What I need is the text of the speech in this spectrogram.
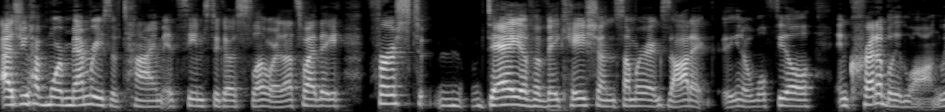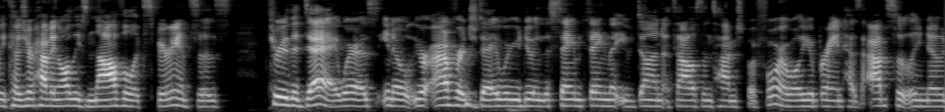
as you have more memories of time, it seems to go slower. That's why the first day of a vacation somewhere exotic, you know, will feel incredibly long because you're having all these novel experiences through the day whereas you know your average day where you're doing the same thing that you've done a thousand times before well your brain has absolutely no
